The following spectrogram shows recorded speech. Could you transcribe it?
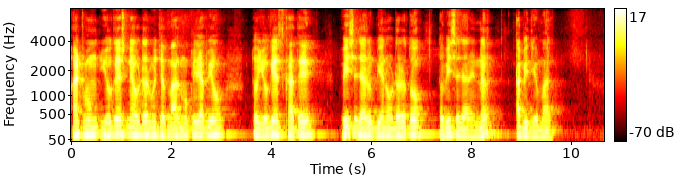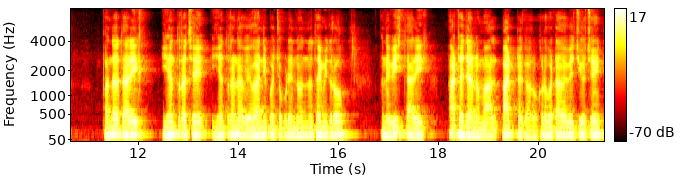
આઠમું, યોગેશને ઓર્ડર મુજબ માલ મોકલી આપ્યો. તો યોગેશ ખાતે વીસ હજાર રૂપિયાનો ઓર્ડર હતો. તો વીસ હજાર એને આપી દો માલ. પંદર તારીખ યંત્ર છે. યંત્રના વ્યવહારની પણ ચોપડે નોંધ ન થાય મિત્રો. અને વીસ તારીખ આઠ હજારનો માલ પાંચ ટકા રોકડ વટાવે વેચ્યો છે.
